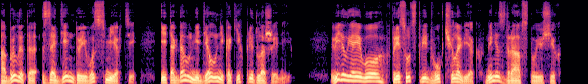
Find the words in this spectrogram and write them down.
а был это за день до его смерти, и тогда он не делал никаких предложений. Видел я его в присутствии двух человек, ныне здравствующих,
